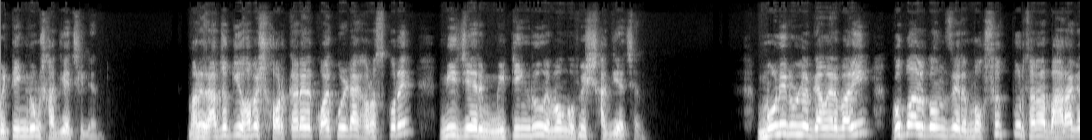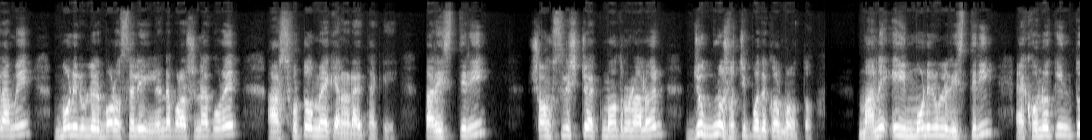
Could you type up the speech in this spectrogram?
মিটিং রুম সাজিয়েছিলেন। মানে রাজকীয়ভাবে সরকারের কয়েক কোটি টাকা খরচ করে নিজের মিটিং রুম এবং অফিস সাজিয়েছেন। মনিরুলের গ্রামের বাড়ি গোপালগঞ্জের মকসুদপুর থানার ভাড়া গ্রামে মনিরুলের বড় ছেলে ইংল্যান্ডে পড়াশোনা করে আর ছোট মেয়ে কানাডায় থাকে। তার স্ত্রী সংশ্লিষ্ট এক মন্ত্রণালয়ের যুগ্ম সচিব পদে কর্মরত। মানে এই মনিরুলের স্ত্রী এখনও কিন্তু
